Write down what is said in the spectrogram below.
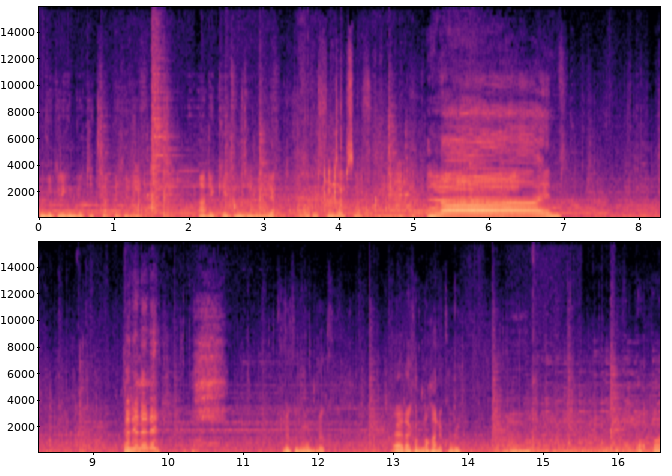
Und wie kriegen wir die Klappe hier auf? Ah, die geht von selber. Ja, der geht von selbst auf. Nein! Nein, nein, nein, nein. Glück im Unglück. Äh, da kommt noch eine Kugel. Ja. Oh oh.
